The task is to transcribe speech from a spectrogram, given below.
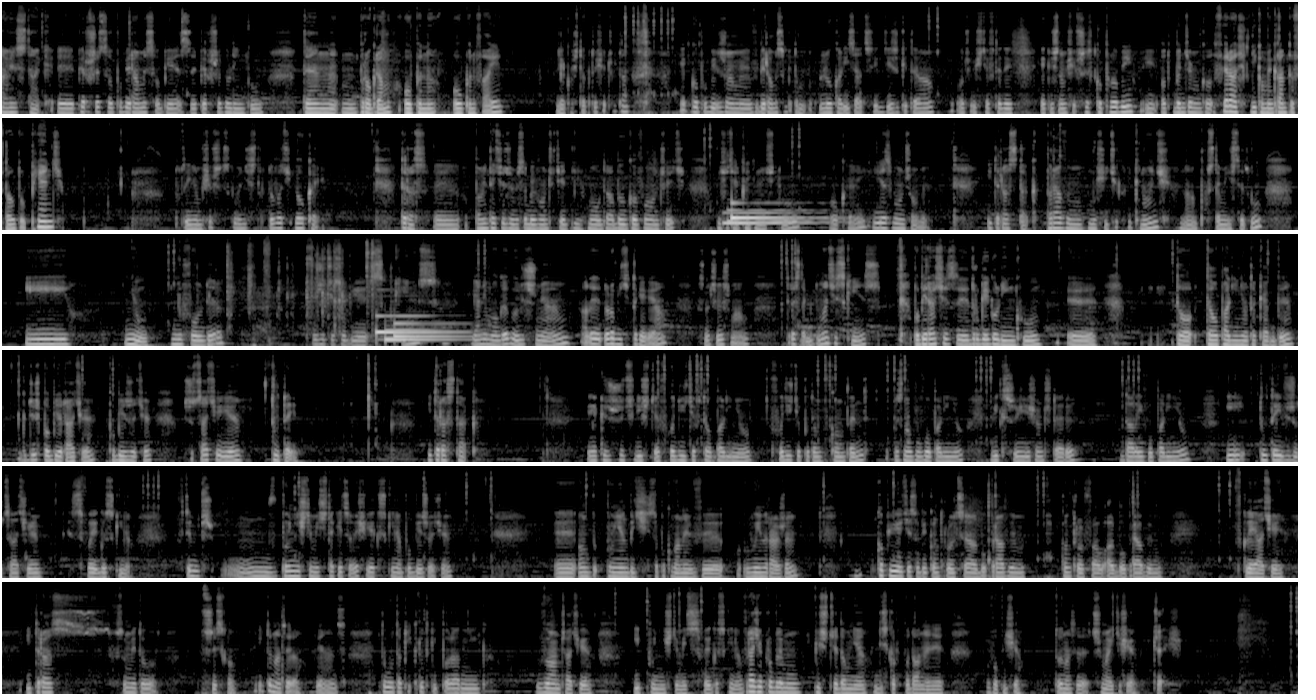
A więc tak, y, pierwsze co pobieramy sobie z pierwszego linku ten mm, program Open OpenFi. Jakoś tak to się czyta. Jak go pobierzemy, wybieramy sobie tą lokalizację, gdzie jest GTA. Oczywiście wtedy, jak już nam się wszystko porobi i od, będziemy go otwierać, klikamy Grand Theft Auto 5. Tutaj nam się wszystko będzie startować i OK. Teraz y, pamiętajcie, żeby sobie włączyć Edit Mode, aby go włączyć. Musicie kliknąć tu, OK, jest włączony. I teraz tak, prawym musicie kliknąć na puste miejsce tu i New, New Folder. Tworzycie sobie skins. Ja nie mogę, bo już miałem, ale robicie tak jak ja, znaczy już mam. Teraz tak, macie skins, pobieracie z drugiego linku y, to, to opalinio tak jakby. Gdyż pobieracie, pobierzecie, wrzucacie je tutaj. I teraz tak. Jak już rzuciliście, wchodzicie w to opalinio, wchodzicie potem w content, znowu w opalinio, WIX64, dalej w opalinio i tutaj wrzucacie swojego skina. Tym mm, powinniście mieć takie coś, jak skina pobierzecie. Y, On powinien być zapakowany w WinRarze. Kopiujecie sobie Ctrl-C albo prawym, Ctrl-V albo prawym, wklejacie i teraz w sumie to wszystko. I to na tyle, więc to był taki krótki poradnik. Wyłączacie i powinniście mieć swojego skina. W razie problemu piszcie do mnie, Discord podany w opisie. To na tyle, trzymajcie się, cześć.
